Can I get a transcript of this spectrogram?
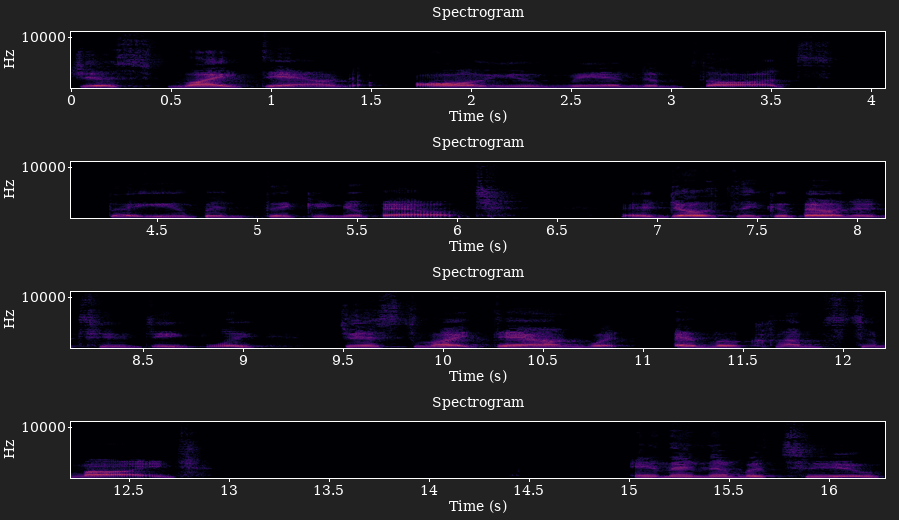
Just write down all your random thoughts that you've been thinking about. And don't think about it too deeply. Just write down whatever comes to mind. And then number two,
